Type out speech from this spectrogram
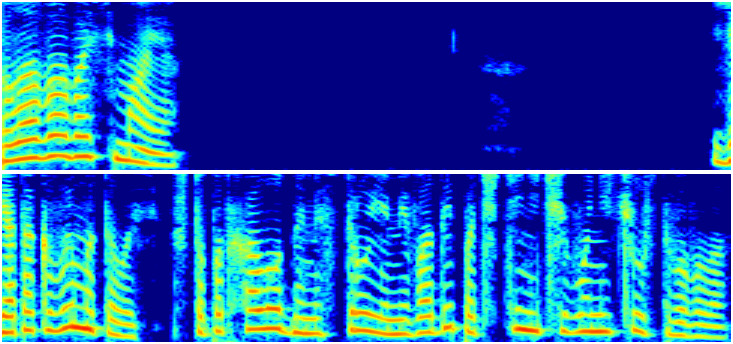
Глава восьмая Я так вымоталась, что под холодными струями воды почти ничего не чувствовала.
